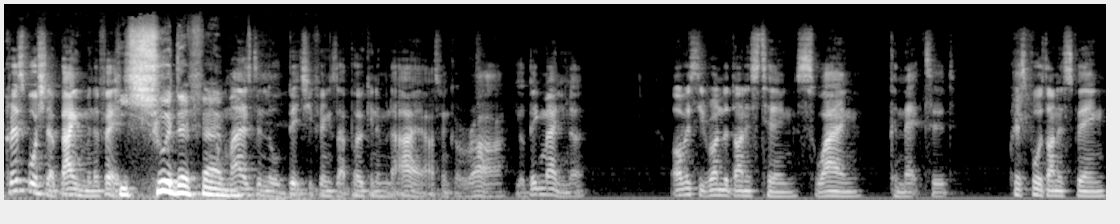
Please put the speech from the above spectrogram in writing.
Chris Paul should have banged him in the face. He should have fam. Man's doing little bitchy things like poking him in the eye. I was thinking, rah, you're a big man, you know. Obviously, Rondo done his thing, swang, connected. Chris Paul's done his thing.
